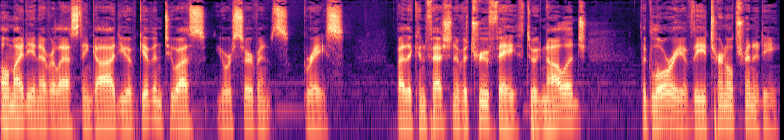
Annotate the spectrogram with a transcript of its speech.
Almighty and everlasting God, you have given to us, your servants, grace by the confession of a true faith to acknowledge the glory of the eternal Trinity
